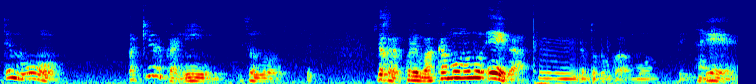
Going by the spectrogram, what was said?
でも明らかにそのだからこれ若者の映画うんだと僕は思っていて、はいはいはい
